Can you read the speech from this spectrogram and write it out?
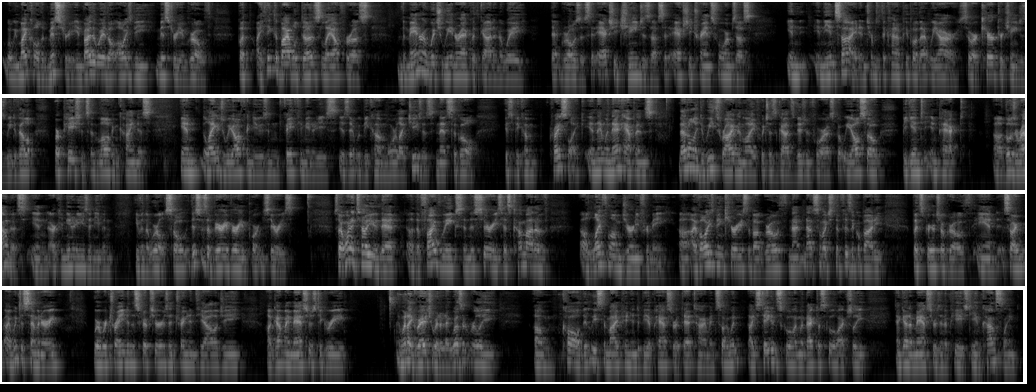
what we might call the mystery. And by the way, there'll always be mystery and growth. But I think the Bible does lay out for us the manner in which we interact with God in a way that grows us, that actually changes us, that actually transforms us in in the inside in terms of the kind of people that we are. So our character changes. We develop our patience and love and kindness. And the language we often use in faith communities is that we become more like Jesus, and that's the goal, is to become Christ-like. And then when that happens, not only do we thrive in life, which is God's vision for us, but we also begin to impact uh, those around us in our communities and even even the world. So this is a very very important series. So I want to tell you that uh, the five weeks in this series has come out of a lifelong journey for me. Uh, I've always been curious about growth, not not so much the physical body, but spiritual growth. And so I, I went to seminary where we're trained in the scriptures and trained in theology. I got my master's degree. And when I graduated, I wasn't really um, called, at least in my opinion, to be a pastor at that time. And so I went, I stayed in school. I went back to school actually and got a master's and a PhD in counseling.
